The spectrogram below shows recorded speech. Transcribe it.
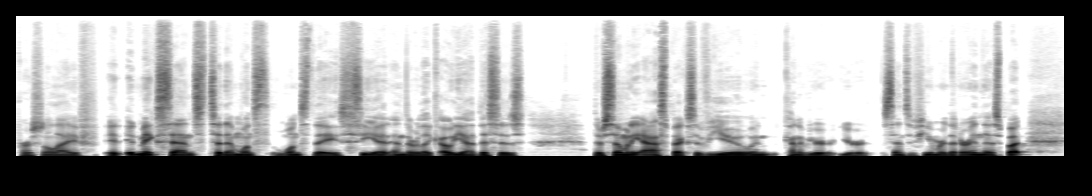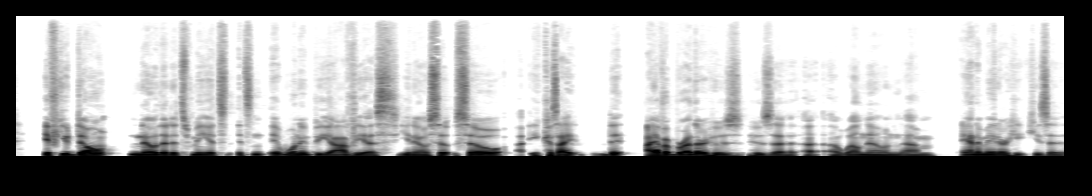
personal life, it, it makes sense to them once once they see it and they're like, oh yeah, this is there's so many aspects of you and kind of your your sense of humor that are in this. But if you don't know that it's me, it's it's it wouldn't be obvious, you know. So so because I the, I have a brother who's who's a, a, a well known um, animator. He, he's a,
